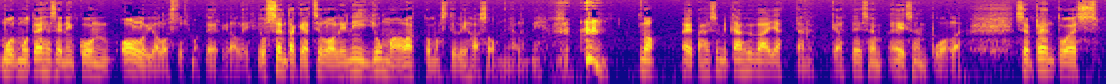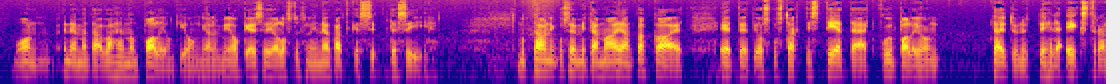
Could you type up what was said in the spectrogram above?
Mutta mut eihän se niin kuin ollut jalostusmateriaali. Just sen takia, että silloin oli niin jumalattomasti lihasongelmia. no, eipähän se mitään hyvää jättänytkään, ei sen, ei sen puoleen. Se pentues on enemmän tai vähemmän paljonkin ongelmia. Okei, se jalostuslinja katkesi sitten siihen. Mutta tämä on niinku se, mitä mä ajan takaa, että et, et joskus tarvitsisi tietää, että kuinka paljon täytynyt tehdä ekstra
